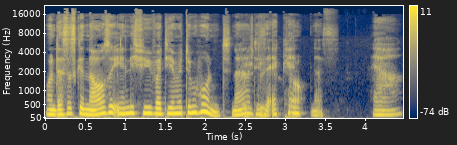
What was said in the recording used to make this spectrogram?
Und das ist genauso ähnlich wie bei dir mit dem Hund, ne? Richtig, Diese Erkenntnis. ja. ja.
